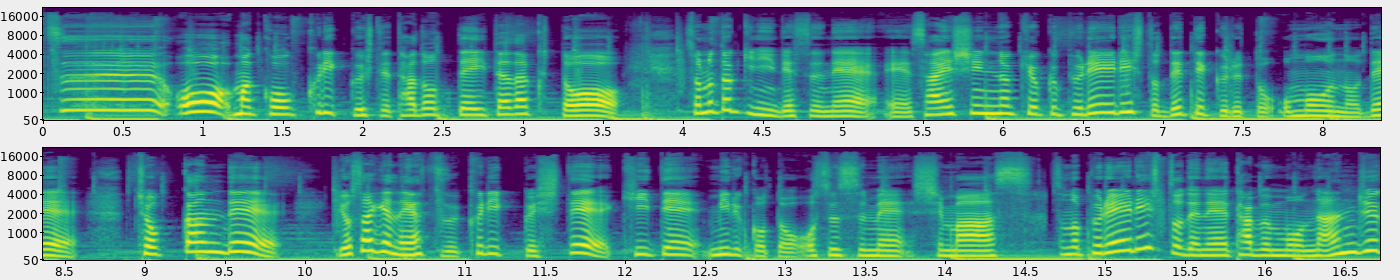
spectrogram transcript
つを、まあ、こうクリックしてたどっていただくとその時にですね、えー、最新の曲プレイリスト出てくると思うので直感で良さげなやつクリックして聞いてみることをおすすめします。そのプレイリストでね多分もう何十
